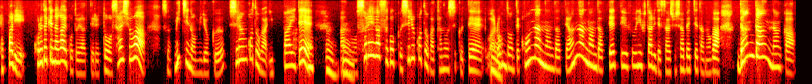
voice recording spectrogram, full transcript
やっぱりこれだけ長いことやってると最初はその未知の魅力知らんことがいっぱいで、うんあのそれがすごく知ることが楽しくて、わうん。ロンドンってこんなんなんだってあんなんなんだってっていう風に2人で最初喋ってたのがだんだんなんか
